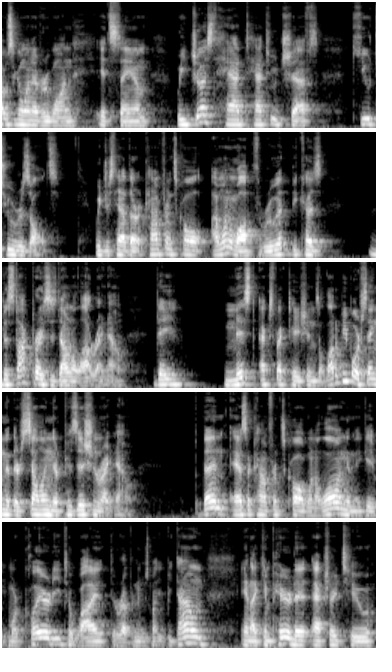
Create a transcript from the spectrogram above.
How's it going, everyone? It's Sam. We just had Tattooed Chef's Q2 results. We just had their conference call. I want to walk through it because the stock price is down a lot right now. They missed expectations. A lot of people are saying that they're selling their position right now. But then, as the conference call went along and they gave more clarity to why the revenues might be down, and I compared it actually to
